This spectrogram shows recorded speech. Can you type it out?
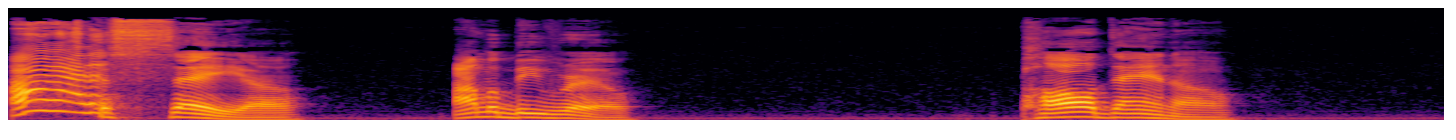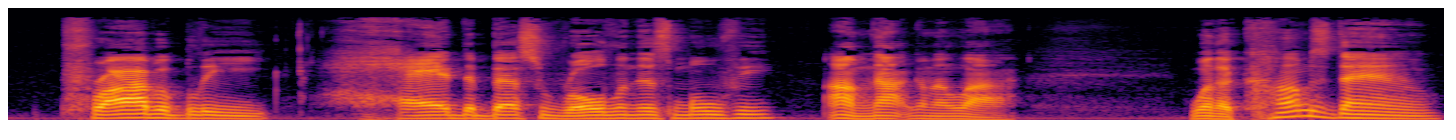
I gotta say, yo, I'm gonna be real. Paul Dano probably had the best role in this movie. I'm not gonna lie. When it comes down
